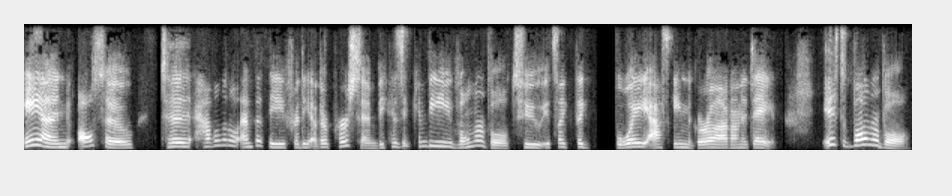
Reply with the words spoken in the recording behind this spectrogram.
and also to have a little empathy for the other person because it can be vulnerable to it's like the boy asking the girl out on a date. It's vulnerable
